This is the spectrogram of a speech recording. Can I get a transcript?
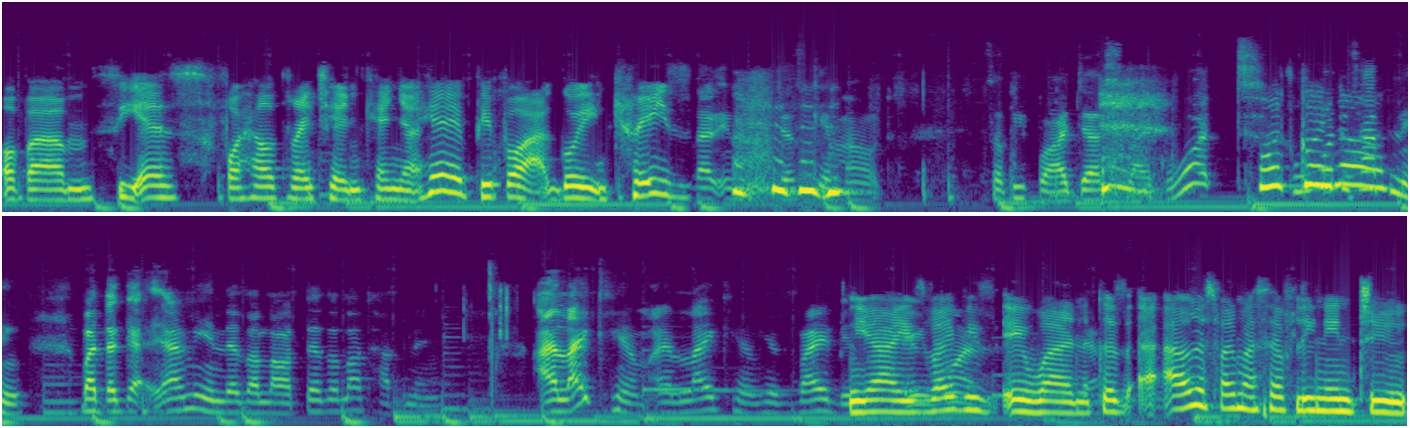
of um cs for health right here in kenya hey people are going crazy that just came out. So people are just like, what? What's going What is on? happening? But the guy, I mean, there's a lot. There's a lot happening. I like him. I like him. His vibe is yeah, his vibe A1. is A1 because I I always find myself leaning to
